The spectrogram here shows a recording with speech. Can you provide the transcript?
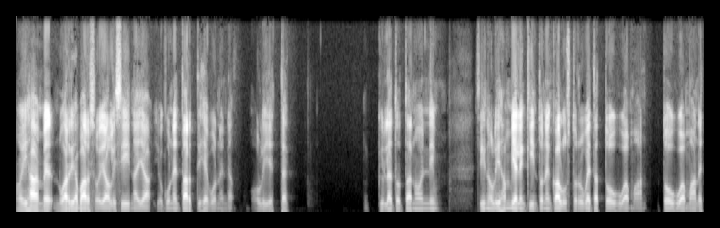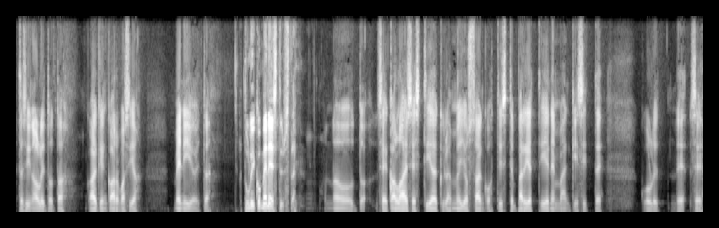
No ihan me nuoria varsoja oli siinä ja jokunen tarttihevonen oli, että kyllä tota noin, niin siinä oli ihan mielenkiintoinen kalusto ruveta touhuamaan, touhuamaan että siinä oli tota kaiken karvasia menijöitä. Tuliko menestystä? No sekalaisesti ja kyllä me jossain kohti sitten pärjättiin enemmänkin sitten, kun oli ne, se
